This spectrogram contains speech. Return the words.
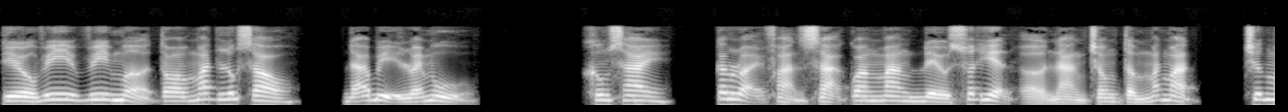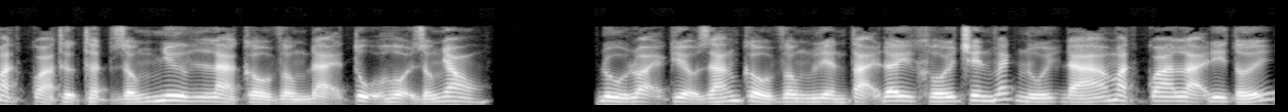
Tiểu vi vi mở to mắt lúc sau, đã bị lóe mù. Không sai, các loại phản xạ quang mang đều xuất hiện ở nàng trong tầm mắt mặt, trước mặt quả thực thật giống như là cầu vồng đại tụ hội giống nhau. Đủ loại kiểu dáng cầu vồng liền tại đây khối trên vách núi đá mặt qua lại đi tới,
